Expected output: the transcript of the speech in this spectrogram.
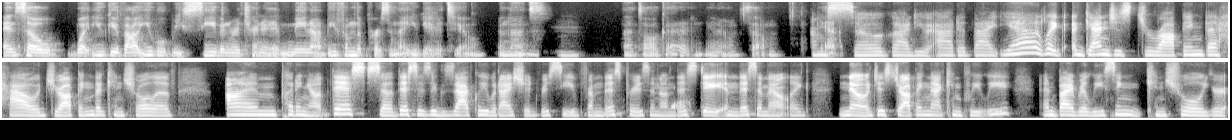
And so what you give out, you will receive in return. And it may not be from the person that you gave it to. And that's mm-hmm. that's all good, you know. So I'm yeah. so glad you added that. Yeah. Like again, just dropping the how, dropping the control of I'm putting out this. So this is exactly what I should receive from this person on this date and this amount. Like, no, just dropping that completely. And by releasing control, you're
